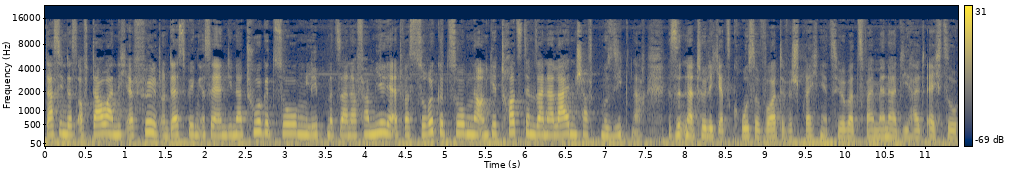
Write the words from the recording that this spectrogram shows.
dass ihn das auf Dauer nicht erfüllt und deswegen ist er in die Natur gezogen, lebt mit seiner Familie etwas zurückgezogener und geht trotzdem seiner Leidenschaft Musik nach. Das sind natürlich jetzt große Worte. Wir sprechen jetzt hier über zwei Männer, die halt echt so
